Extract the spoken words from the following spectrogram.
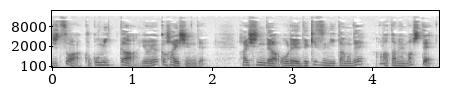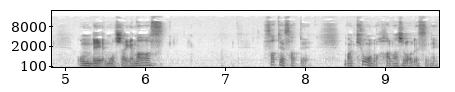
実はここ3日予約配信で配信ではお礼できずにいたので改めまして御礼申し上げます。さてさて、まあ、今日の話はですね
